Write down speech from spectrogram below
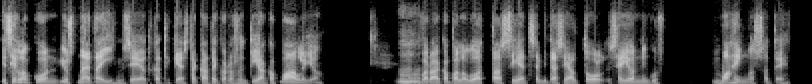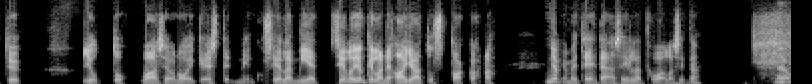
ja silloin kun on just näitä ihmisiä, jotka tekee sitä kategorisointia aika paljon, mm. voidaan aika paljon luottaa siihen, että se mitä sieltä on, se ei ole niin kuin vahingossa tehty juttu, vaan se on oikeasti niin kuin siellä, miet, siellä on jonkinlainen ajatus takana, Jep. ja me tehdään sillä tavalla sitä. Joo.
